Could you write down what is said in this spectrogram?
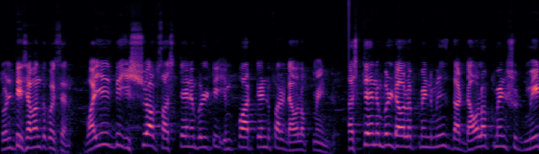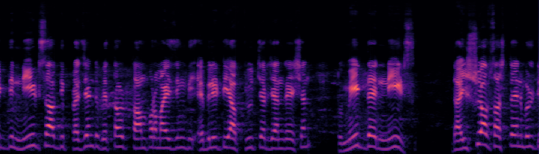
27th question Why is the issue of sustainability important for development? Sustainable development means that development should meet the needs of the present without compromising the ability of future generation to meet their needs. The issue of sustainability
